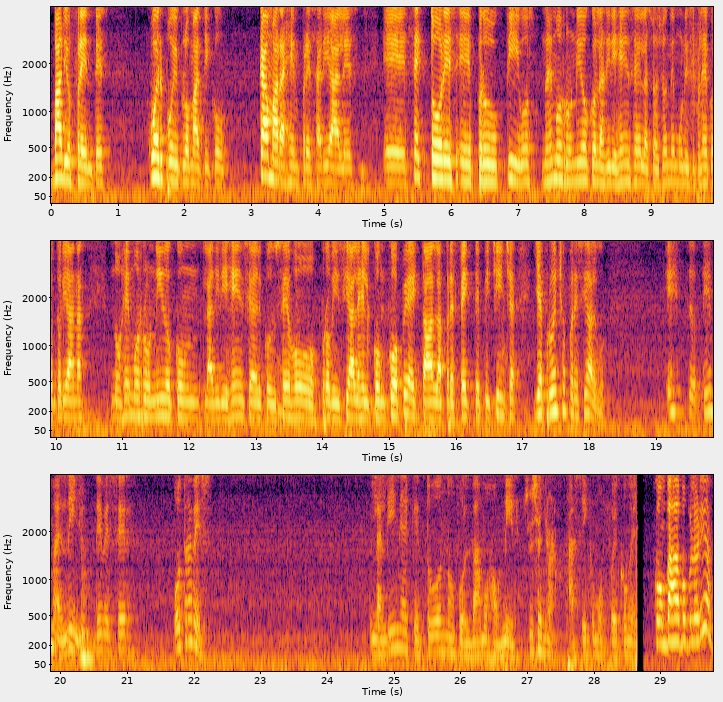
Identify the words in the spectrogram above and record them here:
varios frentes, cuerpo diplomático, cámaras empresariales, eh, sectores eh, productivos. Nos hemos reunido con las dirigencias de la Asociación de Municipalidades Ecuatorianas, nos hemos reunido con la dirigencia del Consejo Provinciales, el CONCOPE, ahí está la prefecta Pichincha. Y aprovecho para decir algo. Este tema del niño debe ser otra vez la línea de que todos nos volvamos a unir. Sí, señor. Así como fue con el... Con baja popularidad.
